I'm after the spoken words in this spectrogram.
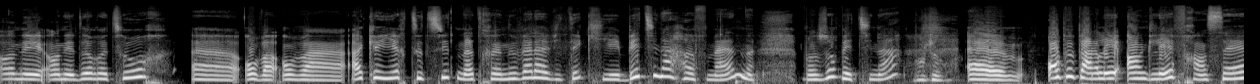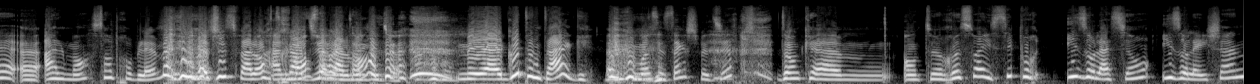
On est, on est de retour. Euh, on, va, on va accueillir tout de suite notre nouvelle invitée qui est Bettina Hoffman. Bonjour Bettina. Bonjour. Euh, on peut parler anglais, français, euh, allemand sans problème. Il va juste falloir Allemand, traduire l'allemand. Mais guten Tag, moi c'est ça que je peux dire. Donc on te reçoit ici pour isolation, isolation.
